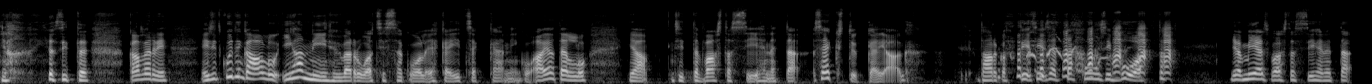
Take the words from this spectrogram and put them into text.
Ja, ja sitten kaveri ei sitten kuitenkaan ollut ihan niin hyvä Ruotsissa kuin oli ehkä itsekään niin kuin ajatellut. Ja sitten vastasi siihen, että sex tykkää jag. Tarkoitti siis, että kuusi vuotta. Ja mies vastasi siihen, että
